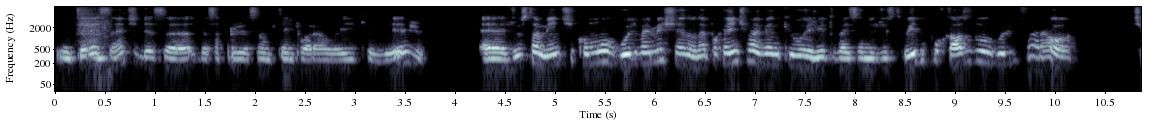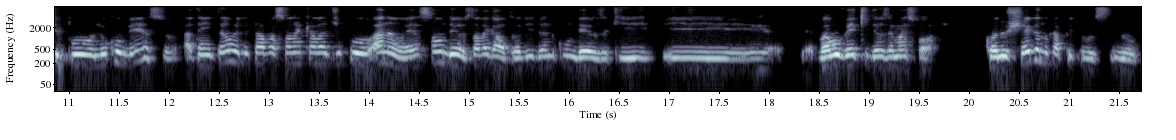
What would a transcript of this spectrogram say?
O interessante dessa, dessa projeção temporal aí que eu vejo é justamente como o orgulho vai mexendo, né? Porque a gente vai vendo que o Egito vai sendo destruído por causa do orgulho do faraó. Tipo, no começo, até então, ele tava só naquela, tipo, ah, não, é só um Deus, tá legal, tô lidando com Deus aqui e vamos ver que Deus é mais forte. Quando chega no capítulo, no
